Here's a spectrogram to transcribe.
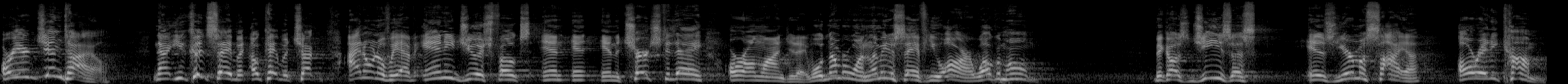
or you're a Gentile. Now, you could say, but okay, but Chuck, I don't know if we have any Jewish folks in, in, in, the church today or online today. Well, number one, let me just say if you are, welcome home. Because Jesus is your Messiah already come.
